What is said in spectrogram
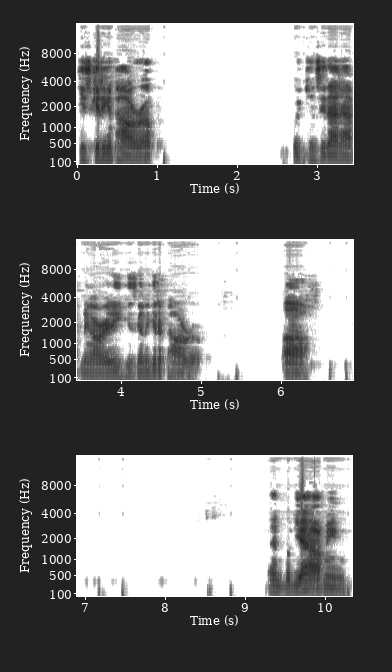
He's getting a power up. We can see that happening already. He's gonna get a power up. Uh, and but yeah, I mean,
